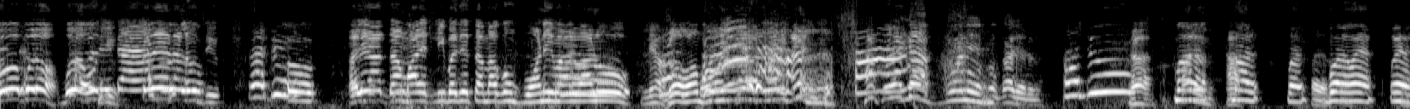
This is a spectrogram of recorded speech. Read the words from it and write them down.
ઓ બોલો બોલો હોજી તને લાલ હોજી કાઢો અલે આ તમારે એટલી બધી તમાકુ પોણી વાળવાનું. લો હમ પોણી પોણી હું કાઢેલો. આડુ માર માર માર. બોલ બોલ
